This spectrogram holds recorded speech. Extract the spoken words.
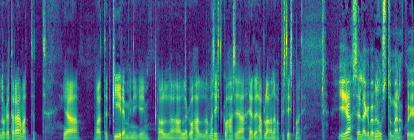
lugeda raamatut ja vaata et kiireminigi olla, olla kohal oma sihtkohas ja, ja teha plaane hoopis teistmoodi. jah, sellega peab nõustuma, noh kui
